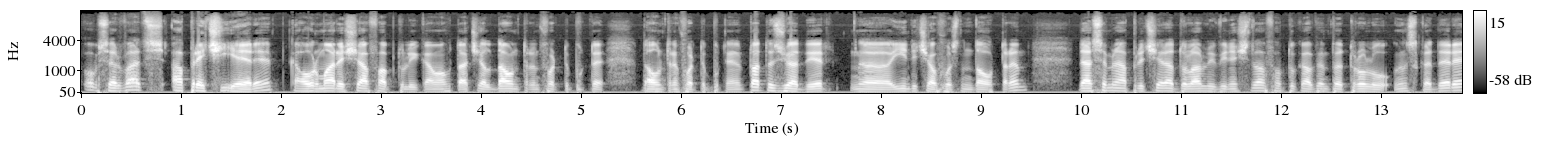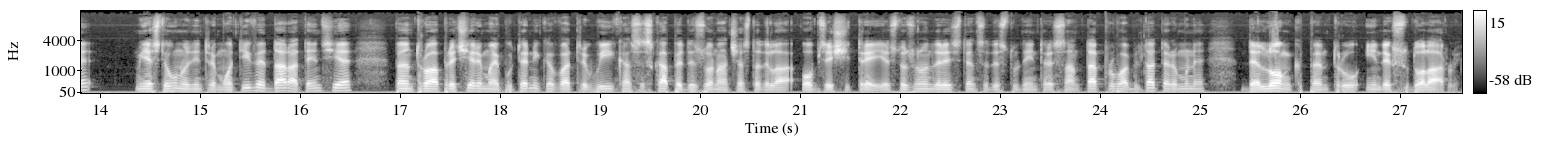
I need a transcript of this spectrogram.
observați, apreciere, ca urmare și a faptului că am avut acel downtrend foarte, pute, downtrend foarte puternic. Toată ziua de ieri, uh, indicii au fost în downtrend. De asemenea, aprecierea dolarului vine și de la faptul că avem petrolul în scădere, este unul dintre motive, dar atenție, pentru o apreciere mai puternică va trebui ca să scape de zona aceasta de la 83. Este o zonă de rezistență destul de interesant, dar probabilitatea rămâne de long pentru indexul dolarului.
